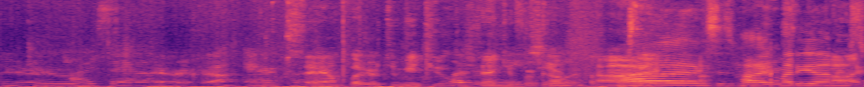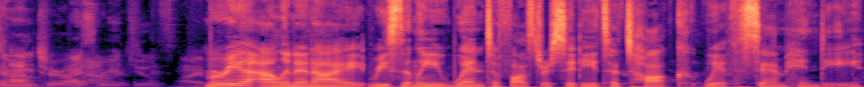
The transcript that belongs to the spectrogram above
Thank you. Hi, Sam. Ericka. Ericka. Sam, pleasure to meet you. Pleasure to Thank you meet for you. coming. Hi. This is Hi, Maria. Maria. Nice Hi, to hi. meet you. Nice to meet you. Hi. Maria Alan and I recently went to Foster City to talk with Sam Hindi.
